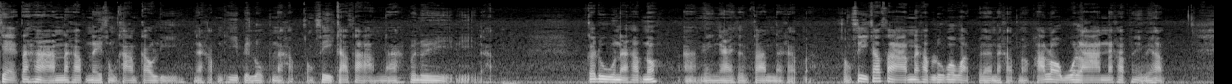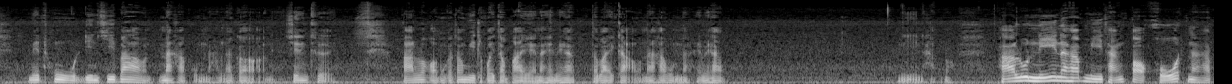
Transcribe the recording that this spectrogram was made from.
แจกทหารนะครับ ในสงครามเกาหลีนะครับ ที่ไปรบนะครับสองสี่เก้าสามนะเพื่อนดูนี่นะครับ ก็ดูนะครับเนาะ อ่าง่ายๆสั้นๆนะครับสองสี่เก้าสามนะครับ รู้ประวัติไปแล้วนะครับเนาะ พระหล่อโบราณนะครับ เห็นไหมครับ เม็ดหูดดินขี้เบ้านะครับผมนะแล้วก็เช่นเคยปลาหลอกมันก็ต้องมีรอยตะไบนะเห็นไหมครับตะไบเก่านะครับผมนะเห็นไหมครับ นี่นะครับเนาะพารุ่นนี้นะครับ มีทั้งต่อโค้ดนะครับ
